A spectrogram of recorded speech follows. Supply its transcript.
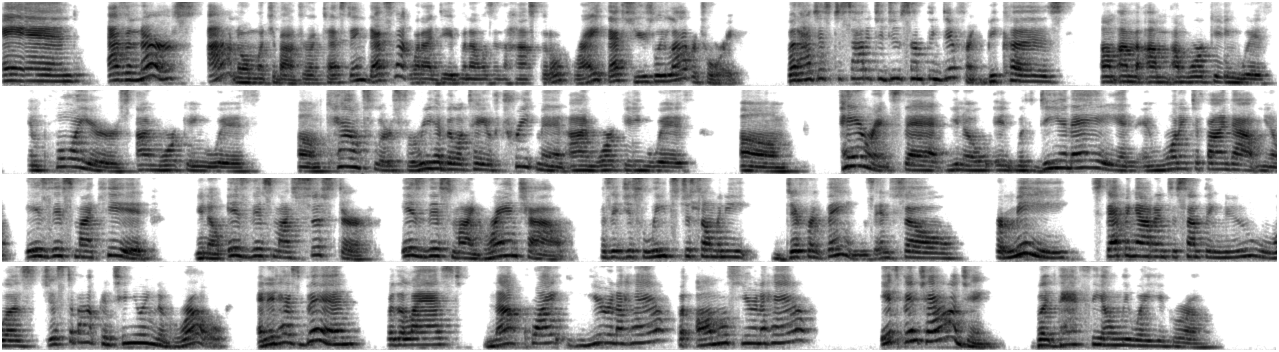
And as a nurse, I don't know much about drug testing. That's not what I did when I was in the hospital, right? That's usually laboratory. But I just decided to do something different because um, I'm, I'm, I'm working with employers, I'm working with um, counselors for rehabilitative treatment, I'm working with um, parents that, you know, in, with DNA and, and wanting to find out, you know, is this my kid? You know, is this my sister? Is this my grandchild? Because it just leads to so many different things. And so for me, stepping out into something new was just about continuing to grow. And it has been for the last not quite year and a half, but almost year and a half. It's been challenging, but that's the only way you grow.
